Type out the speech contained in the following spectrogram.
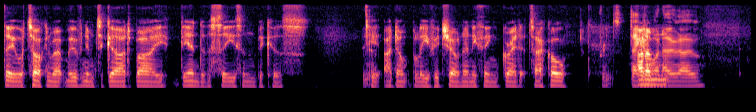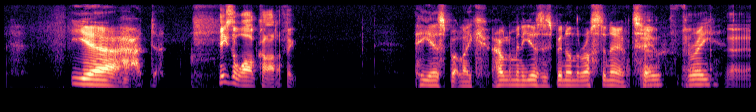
they were talking about moving him to guard by the end of the season because he, I don't believe he'd shown anything great at tackle. Prince Tega Yeah, He's the wild card, I think. He is, but like, how many years has been on the roster now? Two, Yeah, three. Yeah, yeah.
